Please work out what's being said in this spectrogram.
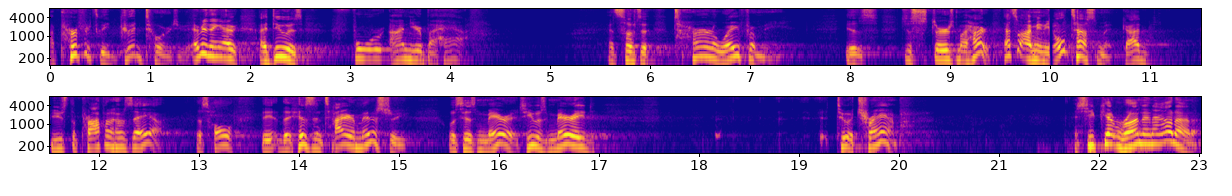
I'm perfectly good towards you. Everything I, I do is for on your behalf. And so to turn away from me is just stirs my heart. That's why I mean the Old Testament, God used the prophet Hosea. This whole the, the, his entire ministry was his marriage. He was married to a tramp. And she kept running out on him.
